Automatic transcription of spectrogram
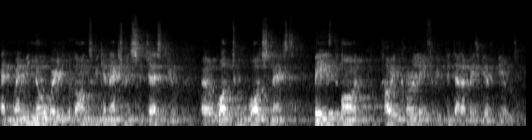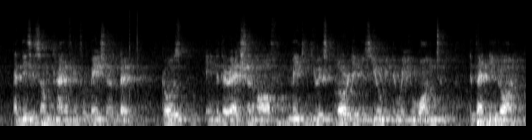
And when we know where it belongs, we can actually suggest you uh, what to watch next based on how it correlates with the database we have built. And this is some kind of information that goes in the direction of making you explore the museum in the way you want to depending on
